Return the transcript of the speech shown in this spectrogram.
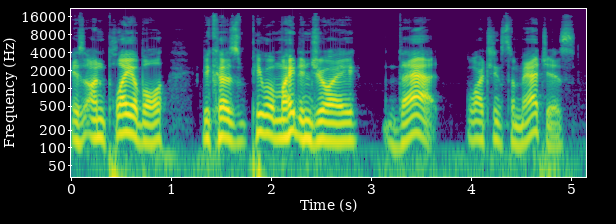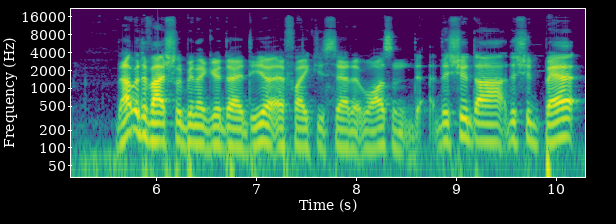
is unplayable because people might enjoy that watching some matches. That would have actually been a good idea if, like you said, it wasn't. They should uh, they should bet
